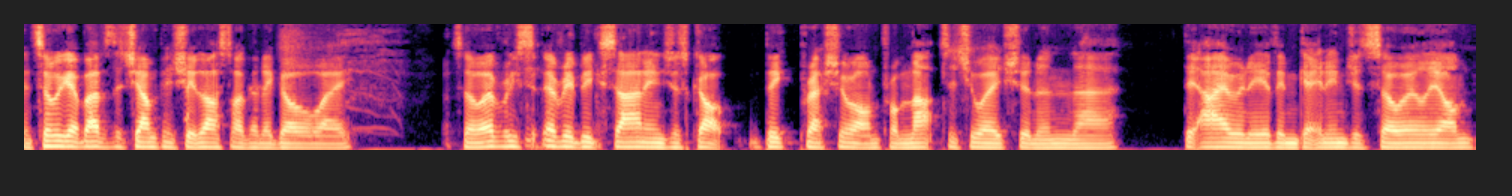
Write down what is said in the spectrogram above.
until we get back to the championship, that's not going to go away. So every every big signing just got big pressure on from that situation, and uh, the irony of him getting injured so early on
